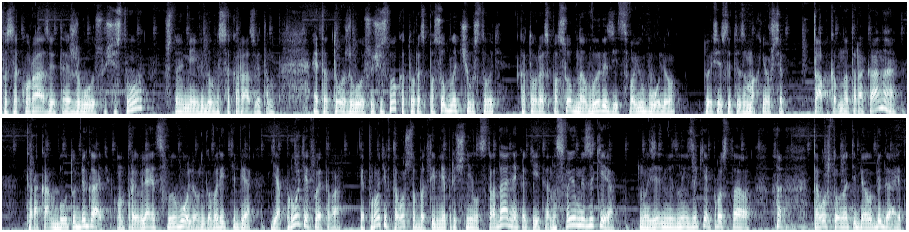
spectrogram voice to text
высокоразвитое живое существо, что имею в виду высокоразвитым, это то живое существо, которое способно чувствовать, которое способно выразить свою волю, То есть, если ты замахнешься тапком на таракана, таракан будет убегать. Он проявляет свою волю. Он говорит тебе, я против этого, я против того, чтобы ты мне причинил страдания какие-то на своем языке. На языке просто того, что он от тебя убегает.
